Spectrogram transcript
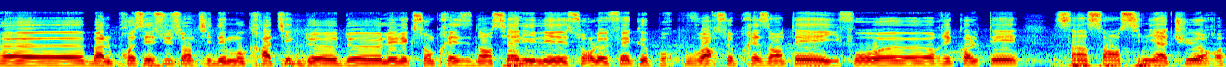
Euh, bah, le processus antidémocratique de, l'élection présidentielle, il est sur le fait que pour pouvoir se présenter, il faut euh, récolter 500 signatures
